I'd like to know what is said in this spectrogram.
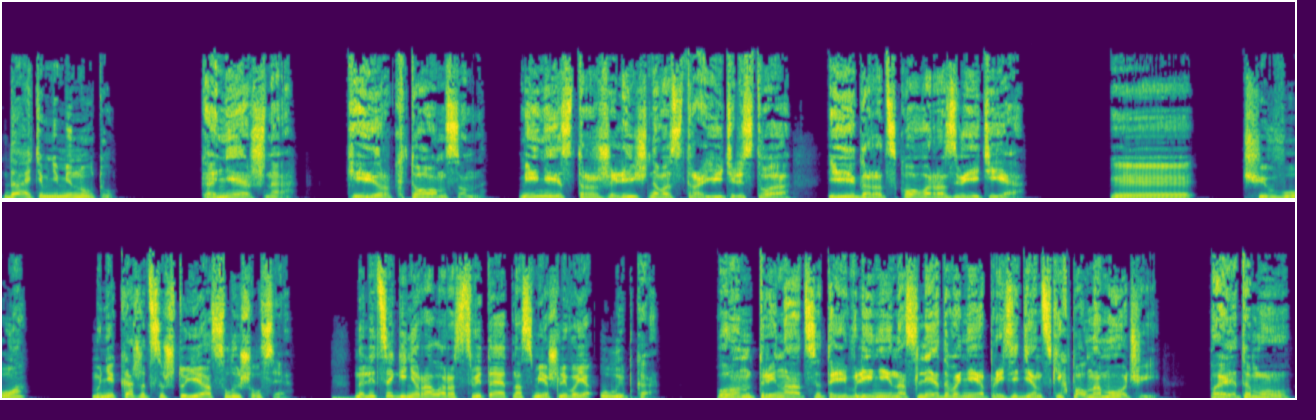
дайте мне минуту. «Конечно! Кирк Томпсон, министр жилищного строительства и городского развития!» э чего?» Мне кажется, что я ослышался. На лице генерала расцветает насмешливая улыбка. «Он тринадцатый в линии наследования президентских полномочий, поэтому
